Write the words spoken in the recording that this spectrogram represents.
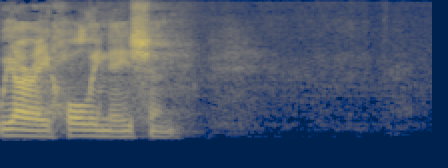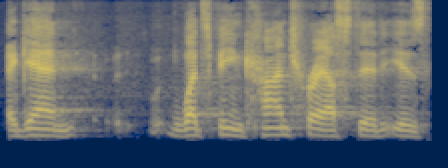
We are a holy nation. Again, what's being contrasted is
